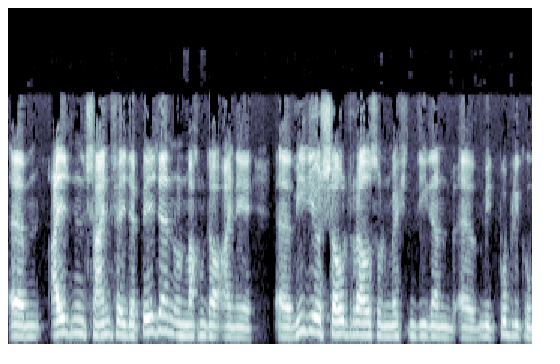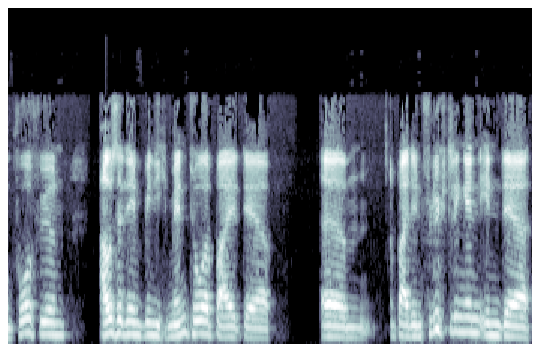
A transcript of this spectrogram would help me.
ähm, alten Scheinfelder Bildern und machen da eine äh, Videoshow draus und möchten die dann äh, mit Publikum vorführen. Außerdem bin ich Mentor bei der ähm, bei den Flüchtlingen in der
